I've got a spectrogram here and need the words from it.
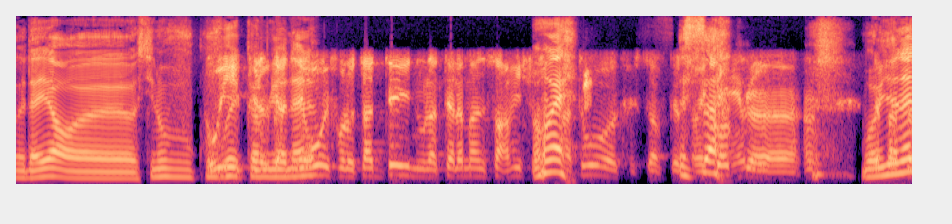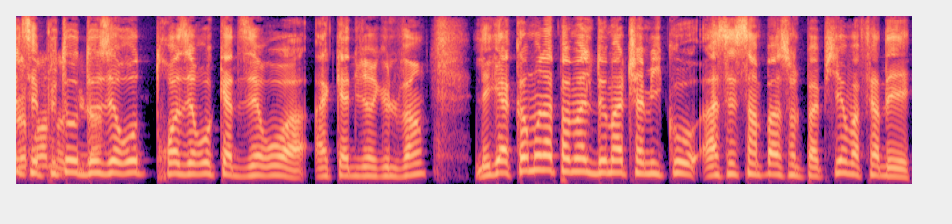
Euh, D'ailleurs, euh, sinon, vous vous couvrez Oui, comme le Lionel. 4-0, il faut le tenter. Il nous l'a tellement servi sur Ouais. le plateau, Christophe, que C'est c'est ça. euh, Bon, Lionel, c'est plutôt prendre, celui-là. 2-0, 3-0, 4-0 à, à 4,20. Les gars, comme on a pas mal de matchs amicaux assez sympas sur le papier, on va faire des,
